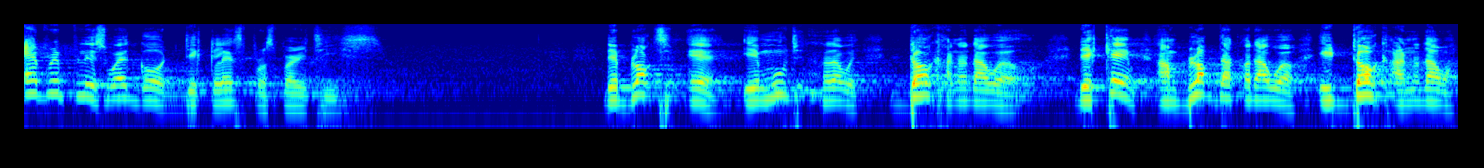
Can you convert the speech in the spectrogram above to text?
Every place where God declares prosperity is. They blocked him here. He moved another way, dug another well. They came and blocked that other well. He dug another one.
